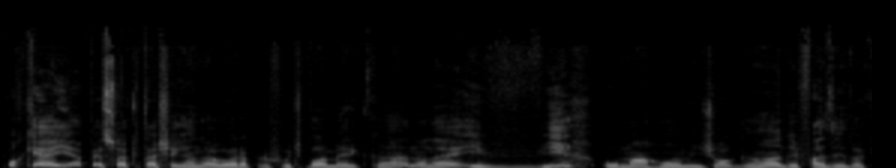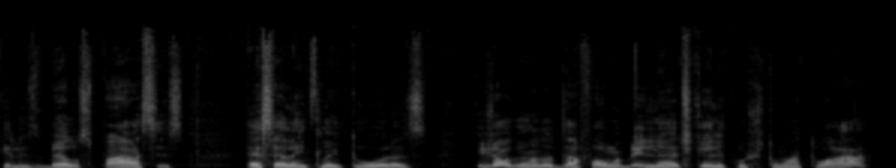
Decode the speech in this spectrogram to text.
porque aí a pessoa que está chegando agora para o futebol americano, né, e vir o Mahomes jogando e fazendo aqueles belos passes, excelentes leituras e jogando da forma brilhante que ele costuma atuar,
